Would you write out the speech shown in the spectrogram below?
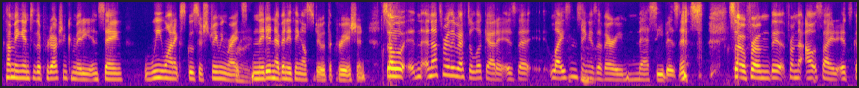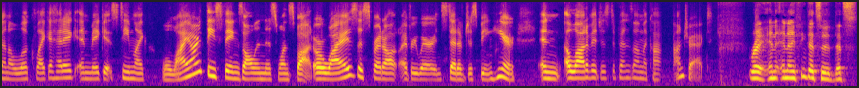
coming into the production committee and saying, we want exclusive streaming rights. Right. And they didn't have anything else to do with the creation. So, and, and that's really we have to look at it is that licensing is a very messy business. so from the from the outside, it's going to look like a headache and make it seem like, well, why aren't these things all in this one spot? Or why is this spread out everywhere instead of just being here? And a lot of it just depends on the con- contract. right, and and I think that's a that's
